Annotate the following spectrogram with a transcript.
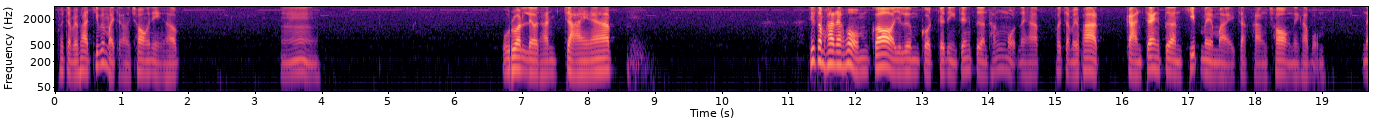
เพื่อจะไม่พลาดคลิปใหม่จากทางช่องนั่นเองครับอืมรวดเร็วทันใจนะครับ ที่สำคัญนะครับผมก็อย่าลืมกดกระดิ่งแจ้งเตือนทั้งหมดนะครับ เพื่อจะไม่พลาดการแจ้งเตือนคลิปใหม่ ๆ จากทางช่องนะครับผม ใน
